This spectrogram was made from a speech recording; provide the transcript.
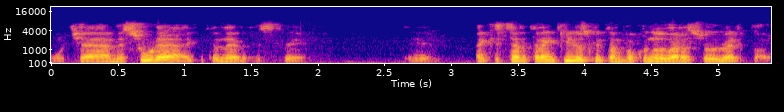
mucha mesura, hay que tener, este, eh, hay que estar tranquilos que tampoco nos va a resolver todo.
